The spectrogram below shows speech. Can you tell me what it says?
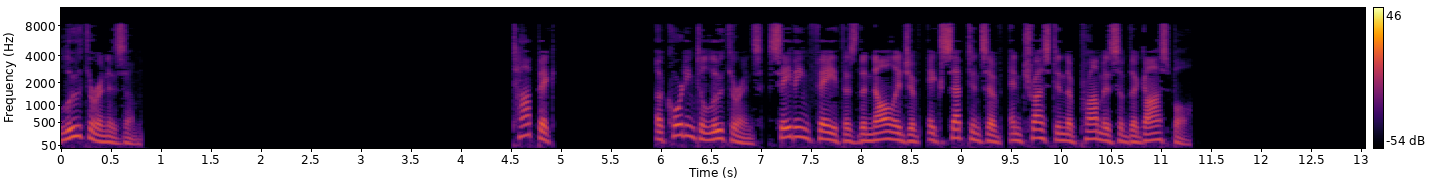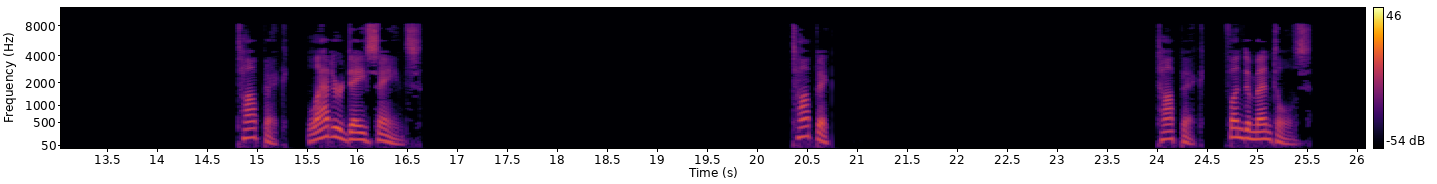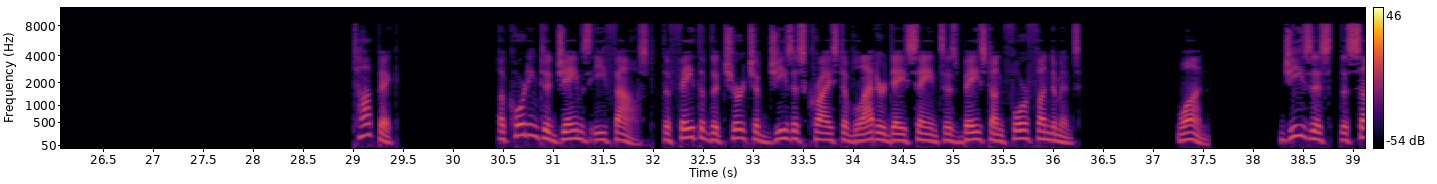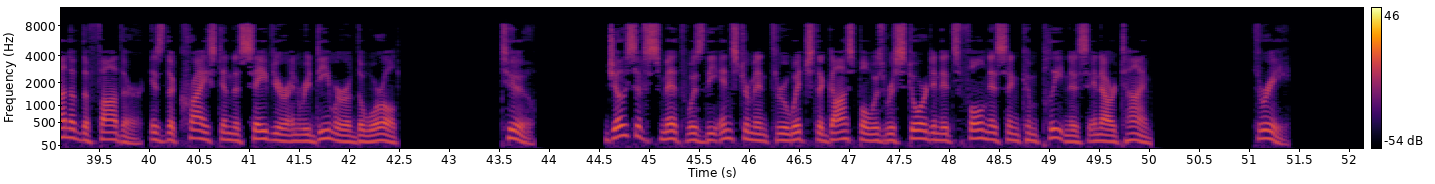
Lutheranism According to Lutherans, saving faith is the knowledge of, acceptance of, and trust in the promise of the Gospel. Latter-day Saints Fundamentals According to James E. Faust, the faith of The Church of Jesus Christ of Latter-day Saints is based on four fundaments 1. Jesus, the Son of the Father, is the Christ and the Savior and Redeemer of the world 2. Joseph Smith was the instrument through which the Gospel was restored in its fullness and completeness in our time 3.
